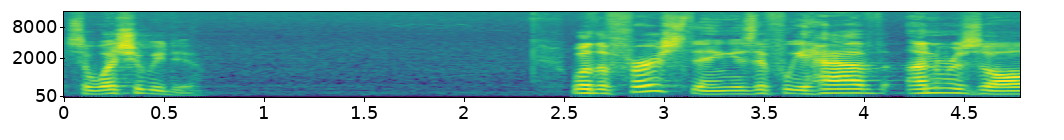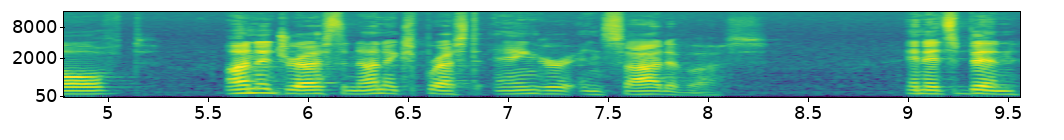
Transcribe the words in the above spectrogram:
So, what should we do? Well, the first thing is if we have unresolved unaddressed and unexpressed anger inside of us. And it's been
